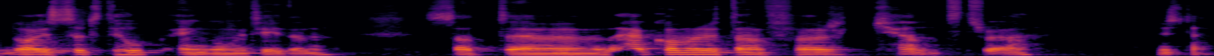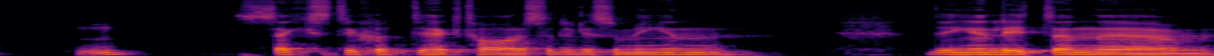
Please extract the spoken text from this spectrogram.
det har ju suttit ihop en gång i tiden. Så att eh, det här kommer utanför Kent, tror jag. Just det. Mm. 60-70 hektar, så det är liksom ingen, det är ingen liten eh,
